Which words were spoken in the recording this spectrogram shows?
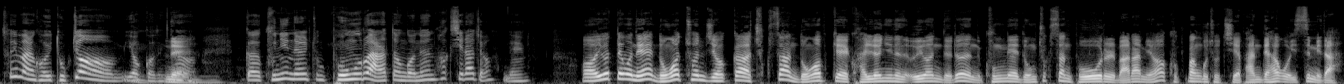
소위 말하는 거의 독점이었거든요. 네. 그러니까 군인을 좀 봉으로 알았던 거는 확실하죠. 네. 어, 이것 때문에 농어촌 지역과 축산 농업계 관련 있는 의원들은 국내 농축산 보호를 말하며 국방부 조치에 반대하고 있습니다.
